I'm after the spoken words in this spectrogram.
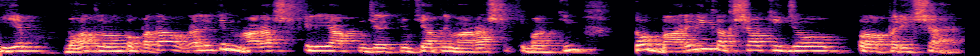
ये बहुत लोगों को पता होगा, लेकिन महाराष्ट्र के लिए आप क्योंकि आपने महाराष्ट्र की बात की तो बारहवीं कक्षा की जो परीक्षा है,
